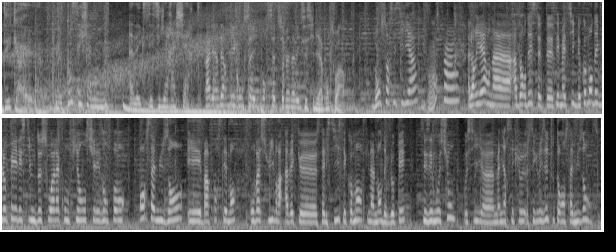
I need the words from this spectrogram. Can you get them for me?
DKL. Le conseil famille avec Cécilia Rachert. Allez, un dernier conseil pour cette semaine avec Cécilia. Bonsoir. Bonsoir Cécilia. Bonsoir. Alors hier, on a abordé cette thématique de comment développer l'estime de soi, la confiance chez les enfants en s'amusant. Et ben forcément, on va suivre avec euh, celle-ci. C'est comment finalement développer ses émotions aussi euh, de manière sécu- sécurisée tout en s'amusant aussi.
